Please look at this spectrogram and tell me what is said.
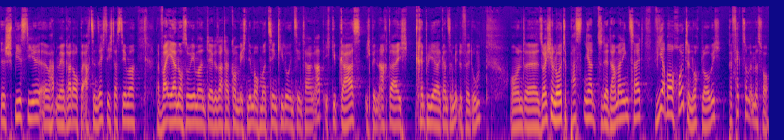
äh, Spielstil. Äh, hatten wir ja gerade auch bei 1860 das Thema. Da war er noch so jemand, der gesagt hat: Komm, ich nehme auch mal 10 Kilo in 10 Tagen ab. Ich gebe Gas, ich bin Achter, ich krempel hier das ganze Mittelfeld um. Und äh, solche Leute passten ja zu der damaligen Zeit, wie aber auch heute noch, glaube ich, perfekt zum MSV.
